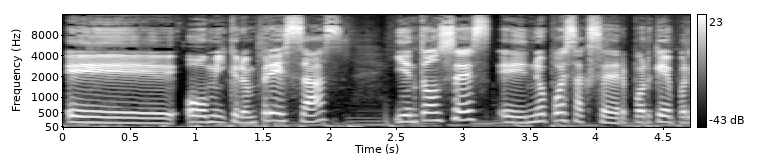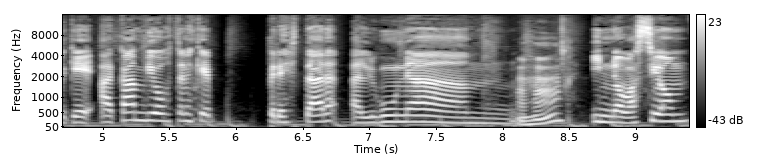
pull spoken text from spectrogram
eh, o microempresas y entonces no puedes acceder. ¿Por qué? Porque a cambio vos tenés que prestar alguna mm, innovación,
